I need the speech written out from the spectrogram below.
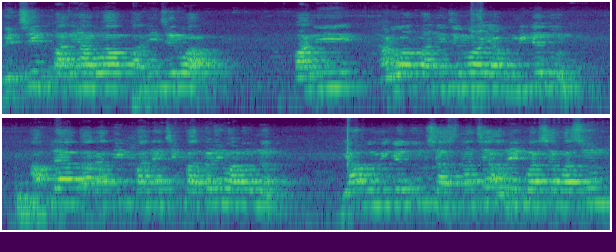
निश्चित पाणी अडवा पाणी जिरवा. पाणी अडवा पाणी जिरवा या भूमिकेतून आपल्या भागातील पाण्याची पातळी वाढवणं. या भूमिकेतून शासनाचे अनेक वर्षापासून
